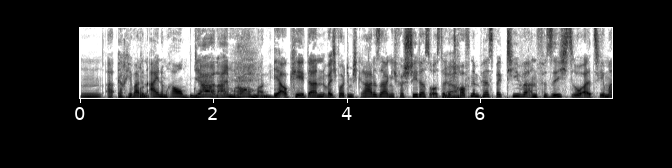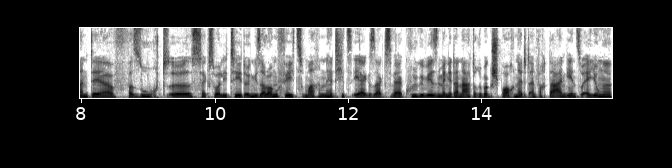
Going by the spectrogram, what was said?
Mm, ach, ihr wart und, in einem Raum. Ja, in einem Raum, Mann. Ja, okay, dann, weil ich wollte mich gerade sagen, ich verstehe das so aus der ja. betroffenen Perspektive an für sich, so als jemand, der versucht, äh, Sexualität irgendwie salonfähig zu machen, hätte ich jetzt eher gesagt, es wäre cool gewesen, wenn ihr danach darüber gesprochen hättet, einfach dahingehend so, ey Junge,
